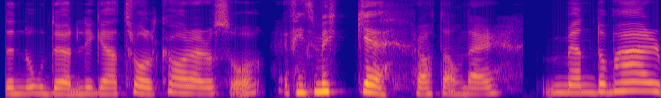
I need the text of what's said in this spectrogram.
den odödliga trollkarlar och så. Det finns mycket att prata om där. Men de här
